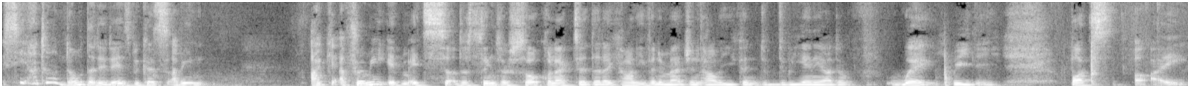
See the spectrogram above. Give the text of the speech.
See, I don't know that it is because I mean, I can, for me it it's the things are so connected that I can't even imagine how you can be any other way really. But I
